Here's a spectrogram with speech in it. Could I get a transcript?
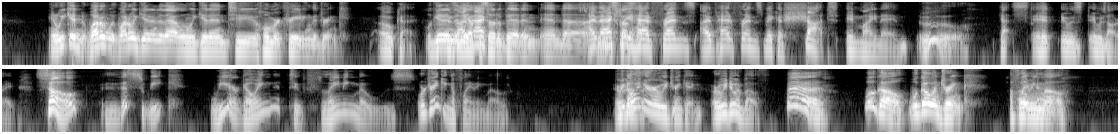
And we can why don't we why don't we get into that when we get into Homer creating the drink? Okay. We'll get into the I've episode a bit and and uh I've we'll actually discuss that. had friends I've had friends make a shot in my name. Ooh. Yes, it it was it was all right. So this week we are going to Flaming Moe's. We're drinking a Flaming Moe. Are we does going or are we drinking? Or are we doing both? Ah, we'll go. We'll go and drink a flaming Okay. Moe.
